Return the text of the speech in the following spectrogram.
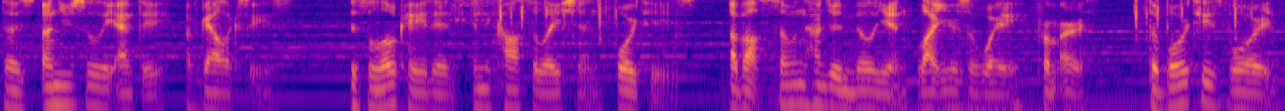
that is unusually empty of galaxies. It's located in the constellation Boötes, about 700 million light-years away from Earth. The Boötes Void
